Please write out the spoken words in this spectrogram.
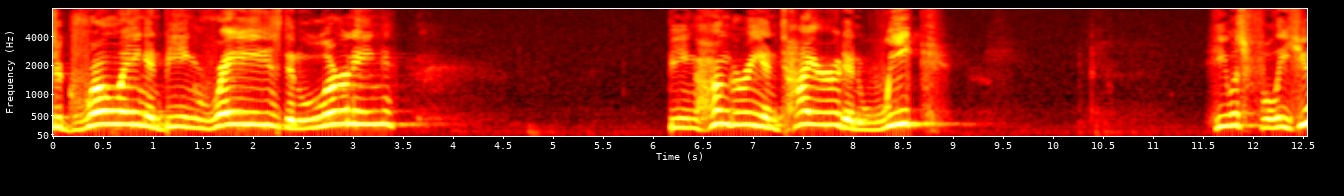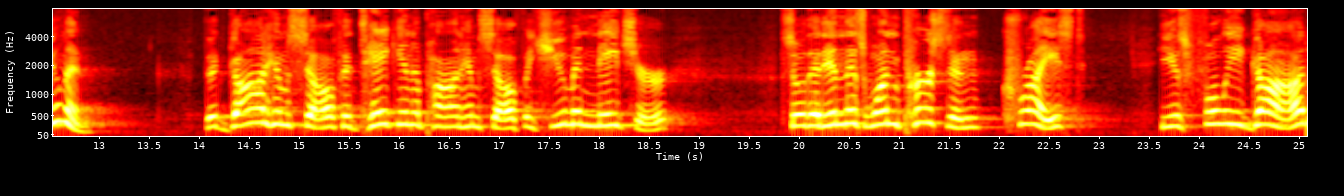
to growing and being raised and learning being hungry and tired and weak, he was fully human. That God Himself had taken upon Himself a human nature so that in this one person, Christ, He is fully God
